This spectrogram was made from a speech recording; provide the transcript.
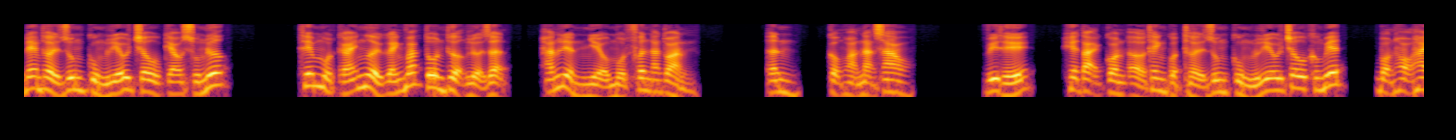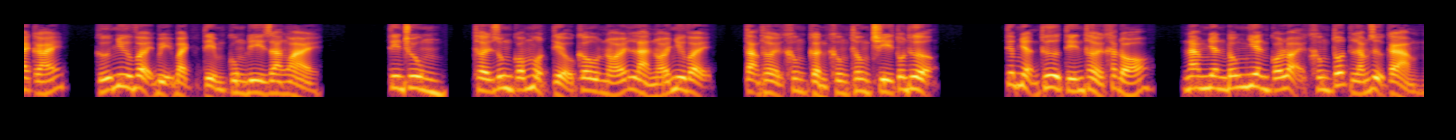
Đem thời dung cùng Liễu Châu kéo xuống nước. Thêm một cái người gánh vác tôn thượng lửa giận, hắn liền nhiều một phân an toàn. Ân, cộng hoạn nạn sao? Vì thế, hiện tại còn ở thanh quật thời dung cùng Liêu Châu không biết, bọn họ hai cái, cứ như vậy bị bạch tìm cung đi ra ngoài. Tin chung, thời dung có một tiểu câu nói là nói như vậy, tạm thời không cần không thông chi tôn thượng. Tiếp nhận thư tín thời khắc đó, nam nhân bỗng nhiên có loại không tốt lắm dự cảm,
